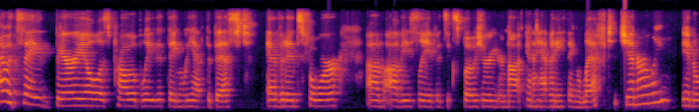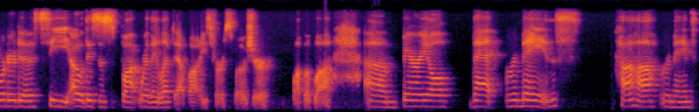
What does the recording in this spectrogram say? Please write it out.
I would say burial is probably the thing we have the best evidence for. Um, obviously, if it's exposure, you're not going to have anything left generally in order to see, oh, this is a spot where they left out bodies for exposure, blah, blah, blah. Um, burial, that remains haha remains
